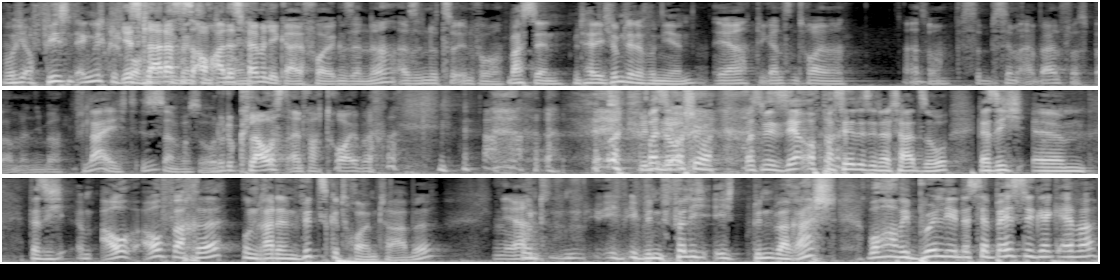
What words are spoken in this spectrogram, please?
wo ich auch fließend Englisch gesprochen Dir ist klar, habe dass es auch alles Traum. Family Guy Folgen sind, ne? Also nur zur Info. Was denn? Mit Heidi Klum telefonieren? Ja, die ganzen Träume. Also bist du ein bisschen beeinflussbar, mein Lieber. Vielleicht, ist es einfach so. Oder du klaust einfach Träume. was, so- schon, was mir sehr oft passiert ist in der Tat so, dass ich, ähm, dass ich ähm, au, aufwache und gerade einen Witz geträumt habe. Ja. Und ich, ich bin völlig, ich bin überrascht. Wow, wie brilliant, das ist der beste Gag ever.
